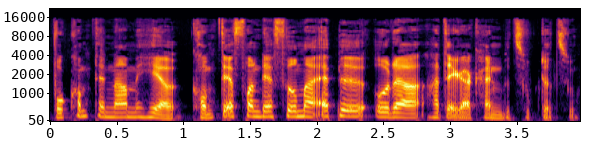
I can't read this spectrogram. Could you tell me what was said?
Wo kommt der Name her? Kommt der von der Firma Apple oder hat er gar keinen Bezug dazu?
